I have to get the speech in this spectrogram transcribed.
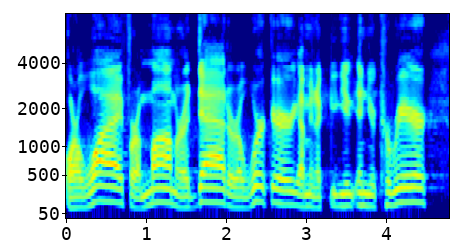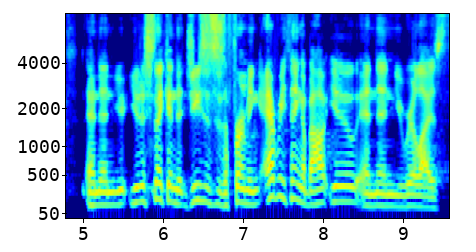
or a wife or a mom or a dad or a worker, I mean, a, you, in your career. And then you, you're just thinking that Jesus is affirming everything about you, and then you realize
